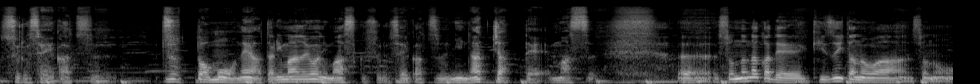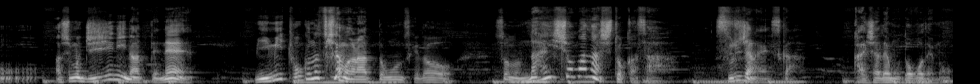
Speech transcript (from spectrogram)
する生活ずっともうね、当たり前のようにマスクする生活になっちゃってます。えー、そんな中で気づいたのは、その、足もじじになってね、耳遠くなってきたのかなって思うんですけど、その内緒話とかさ、するじゃないですか。会社でもどこでも。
